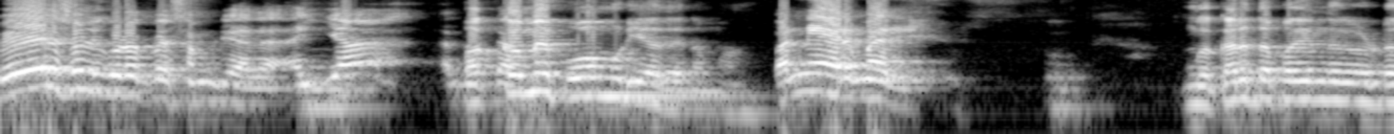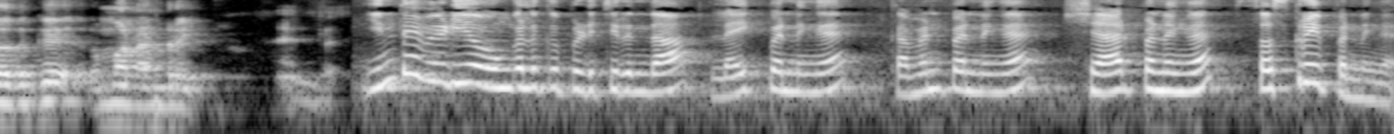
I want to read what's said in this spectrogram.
பேர் சொல்லி கூட பேச முடியாது. ஐயா பக்கமே போக முடியாது நம்ம. பண்ணையார் மாதிரி. உங்க கருத்தை பகிர்ந்து கொண்டதுக்கு ரொம்ப நன்றி. இந்த வீடியோ உங்களுக்கு பிடிச்சிருந்தா லைக் பண்ணுங்க கமெண்ட் பண்ணுங்க ஷேர் பண்ணுங்க சப்ஸ்கிரைப் பண்ணுங்க.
